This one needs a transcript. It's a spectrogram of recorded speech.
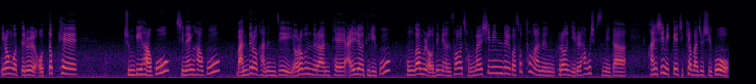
이런 것들을 어떻게 준비하고 진행하고 만들어 가는지 여러분들한테 알려드리고 공감을 얻으면서 정말 시민들과 소통하는 그런 일을 하고 싶습니다. 관심 있게 지켜봐 주시고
